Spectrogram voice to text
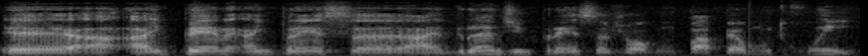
é, a, a, imprensa, a grande imprensa joga um papel muito ruim.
